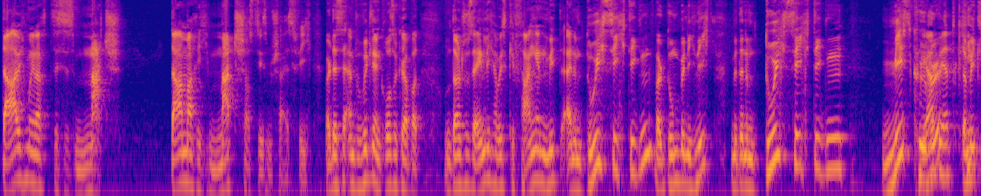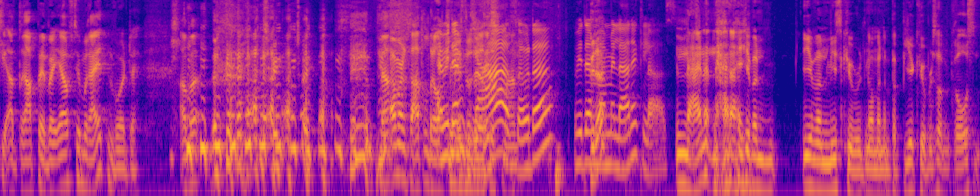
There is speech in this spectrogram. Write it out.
Da habe ich mir gedacht, das ist Matsch. Da mache ich Matsch aus diesem Scheißviech, weil das einfach wirklich ein großer Körper hat. Und dann schlussendlich habe ich es gefangen mit einem durchsichtigen, weil dumm bin ich nicht, mit einem durchsichtigen Mistkübel, Herbert damit Kickel-Attrappe, weil er auf dem reiten wollte. Aber einmal einen Sattel drauf Ja, mit einem. Glas, oder? Mit einem? Marmeladeglas. Nein, nein, nein, nein, ich habe einen, ich hab einen Mistkübel genommen, einen Papierkübel, so einen großen,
